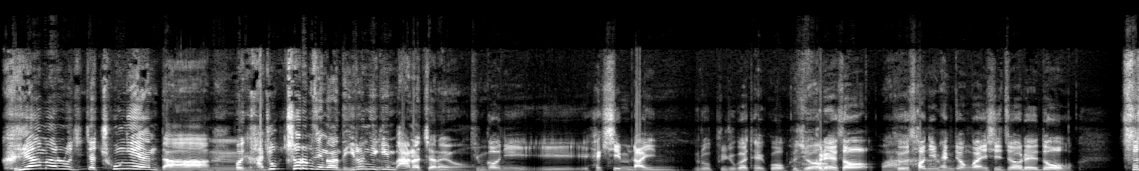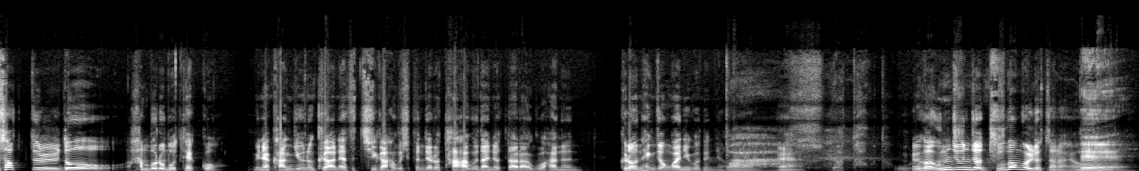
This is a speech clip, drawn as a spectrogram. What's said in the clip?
그야말로 진짜 총애한다. 음. 거의 가족처럼 생각하는데 이런 얘기 많았잖아요. 김건희 이 핵심 라인으로 분류가 되고 그죠? 그래서 와. 그 선임 행정관 시절에도 수석들도 함부로 못했고 그냥 강기훈은 그 안에서 지가 하고 싶은 대로 다 하고 다녔다라고 하는 그런 행정관이거든요. 와. 예. 그러니까 음주운전 두 번 걸렸잖아요. 네.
